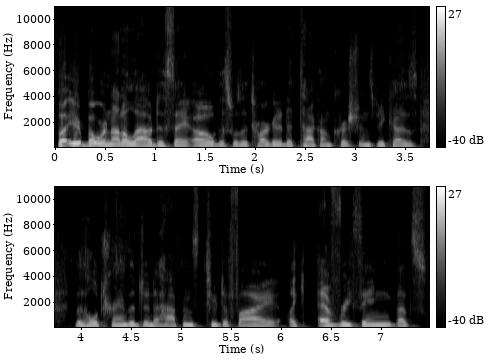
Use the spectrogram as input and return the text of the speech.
But you're, but we're not allowed to say, oh, this was a targeted attack on Christians because the whole trans agenda happens to defy like everything that's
